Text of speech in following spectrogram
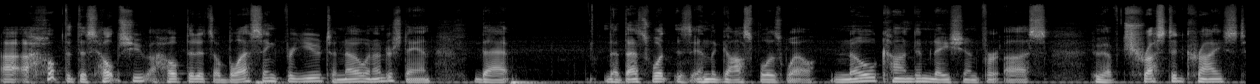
uh, I hope that this helps you. I hope that it's a blessing for you to know and understand that that that's what is in the gospel as well. No condemnation for us who have trusted Christ,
